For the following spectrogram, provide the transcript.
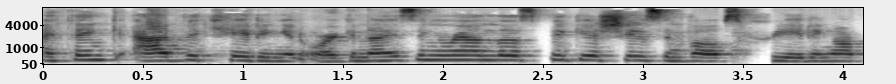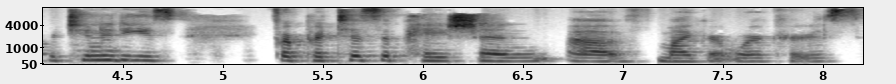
I think advocating and organizing around those big issues involves creating opportunities for participation of migrant workers,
